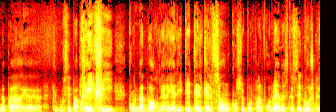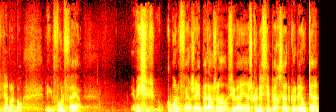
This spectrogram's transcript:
n'a pas, euh, où c'est pas préécrit, qu'on aborde les réalités telles qu'elles sont, qu'on se pose pas le problème, est-ce que c'est de gauche, que c'est de droite? Bon, il faut le faire. Mais comment le faire? J'avais pas d'argent, j'avais rien, je connaissais personne, je connaissais aucun,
